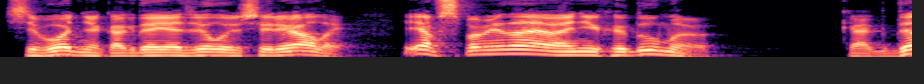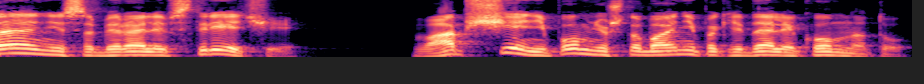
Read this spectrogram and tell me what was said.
Сегодня, когда я делаю сериалы, я вспоминаю о них и думаю, когда они собирали встречи. Вообще не помню, чтобы они покидали комнату.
